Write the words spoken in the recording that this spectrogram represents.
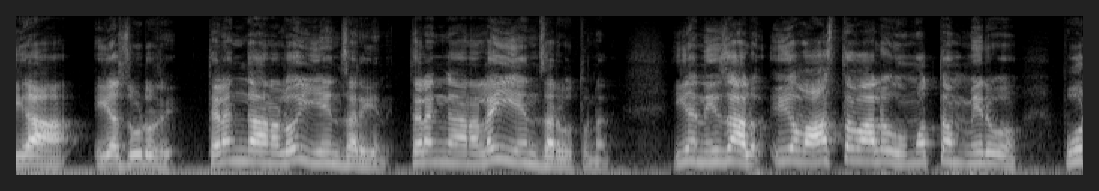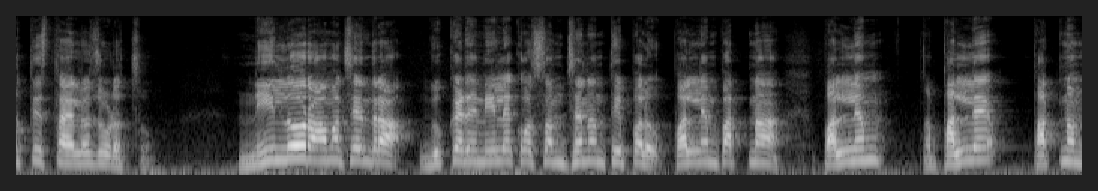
ఇక ఇక చూడుర్రి తెలంగాణలో ఏం జరిగింది? తెలంగాణలో ఏం జరుగుతున్నది? ఇక నిజాలు ఇక వాస్తవాలు మొత్తం మీరు పూర్తి స్థాయిలో చూడొచ్చు. నీళ్ళు రామచంద్ర గుక్కడి నీళ్ళ కోసం జనం తిప్పలు. పల్లెం పట్న పల్లెం పల్లె పట్నం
